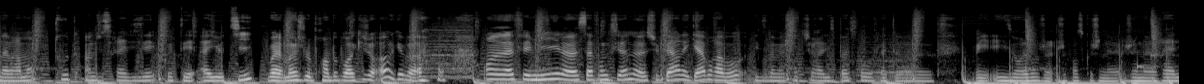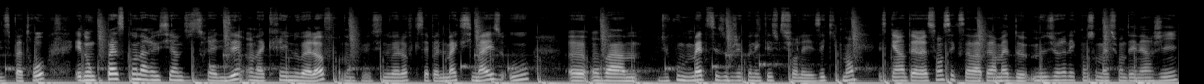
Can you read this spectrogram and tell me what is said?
on a vraiment tout industrialisé côté IoT. Voilà, moi je le prends un peu pour acquis, genre, oh, ok, bah, on en a fait 1000, ça fonctionne, super, les gars, bravo. Ils disent, non, mais je crois que tu réalises pas trop, en fait. mais ils ont raison, je, pense que je ne, je ne, réalise pas trop. Et donc, parce qu'on a réussi à industrialiser, on a créé une nouvelle offre. Donc, c'est une nouvelle offre qui s'appelle Maximize, où on va du coup mettre ces objets connectés sur les équipements. Et ce qui est intéressant, c'est que ça va permettre de mesurer les consommations d'énergie,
